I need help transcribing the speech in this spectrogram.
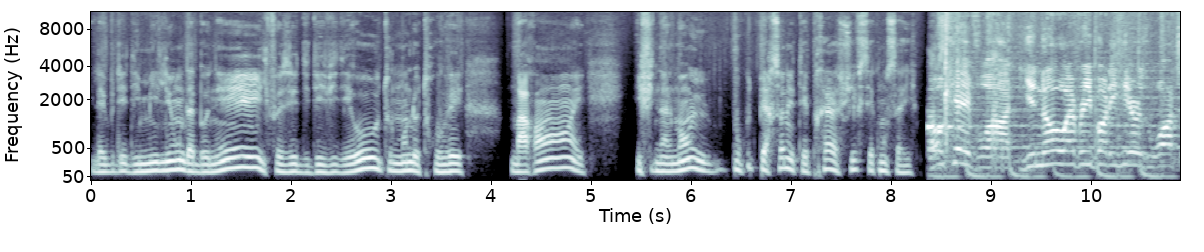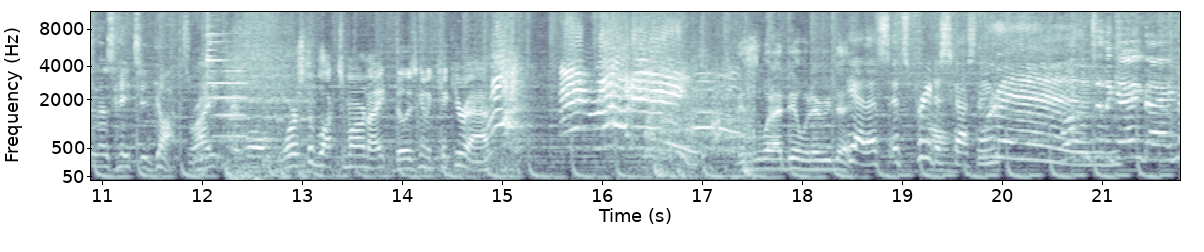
Il a eu des, des millions d'abonnés, il faisait des, vidéos, tout le monde le trouvait marrant et, finalement, beaucoup de personnes étaient prêtes à suivre ses conseils. Okay, Vlad, you know everybody here is watching us hates your guts, right? Well, worst of luck tomorrow night. Billy's gonna kick your ass. And! This is what I deal with every day. Yeah, that's it's pretty disgusting. Welcome to the gangbang.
